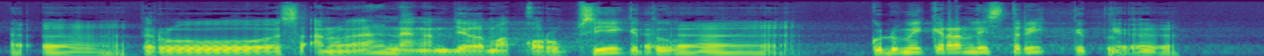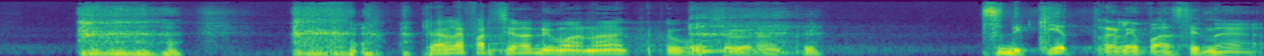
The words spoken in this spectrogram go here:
Heeh. terus anu ah, nangan jelema korupsi gitu. Eh, Kudu mikiran listrik gitu. heeh. Relevansinya di mana gitu orang tuh. sedikit relevansinya.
